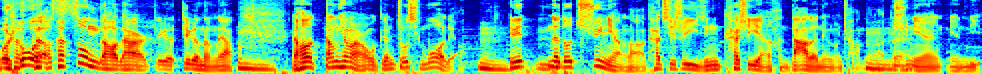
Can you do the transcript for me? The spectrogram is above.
我说我要送到那儿，这个这个能量。然后当天晚上我跟周奇墨聊，嗯，因为那都去年了，他其实已经开始演很大的那种场子了。去年年底，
